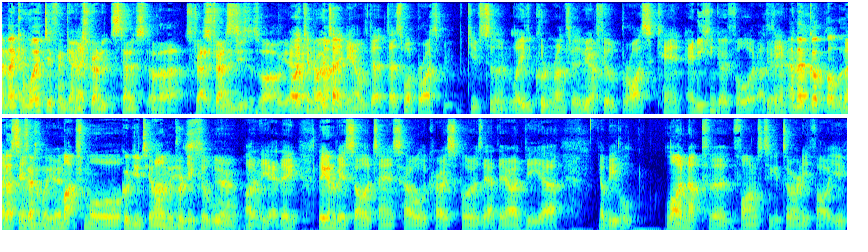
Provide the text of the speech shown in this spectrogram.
and, they can work different game strate- status, uh, Strategies. strategies. as well. Yeah, Well, they can And that- rotate now. That, that's what Bryce gives to them. Lever couldn't run through the Yeah. midfield. Bryce can, and he can go forward. I yeah, think and they've got the, that's exactly it. much more Good utility, unpredictable. Yeah, yeah. yeah, they they're going to be a solid team. So all the Crow supporters out there, I'd be uh, I'd be lining up for finals tickets already if I were you.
